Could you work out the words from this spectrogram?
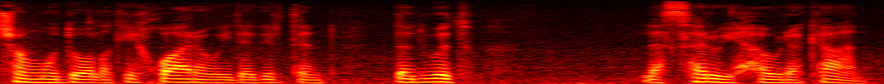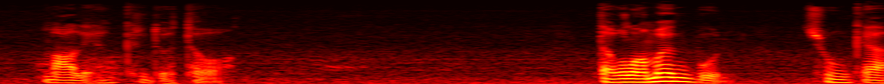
چەم و دۆڵەکەی خوارەوەی دەگرتن دەدوت لە سەروی هەورەکان ماڵیان کردوێتەوە دەوڵەمەند بوون چونکە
